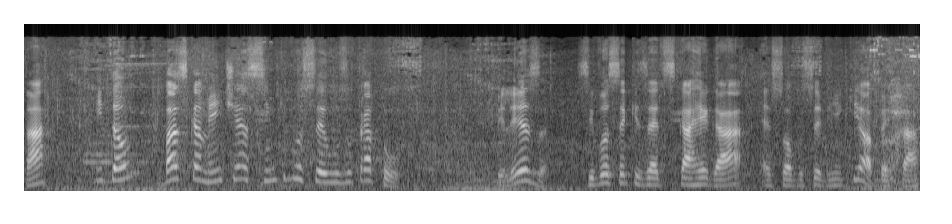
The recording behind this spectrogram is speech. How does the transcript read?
Tá? Então, basicamente é assim que você usa o trator. Beleza? Se você quiser descarregar, é só você vir aqui, ó, apertar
